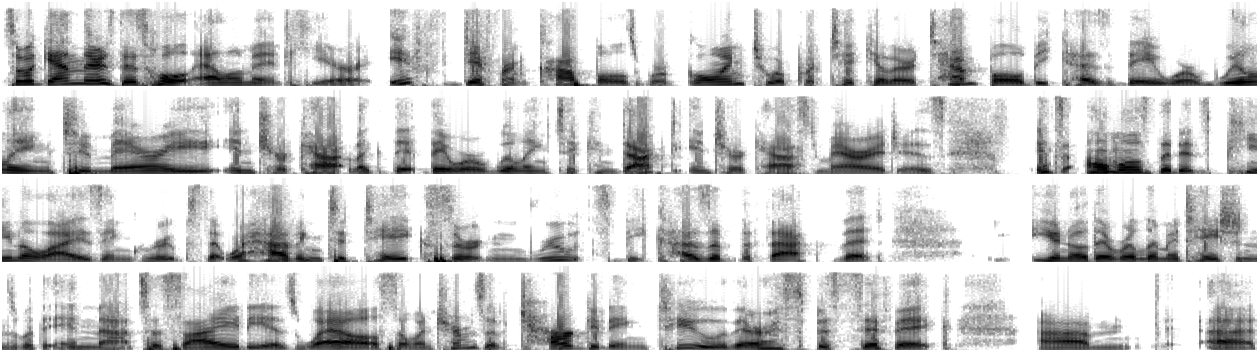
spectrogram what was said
So again, there's this whole element here. If different couples were going to a particular temple because they were willing to marry intercaste, like they, they were willing to conduct intercaste marriages, it's almost that it's penalizing groups that were having to take certain routes because of the fact that you know there were limitations within that society as well. So in terms of targeting too there are specific um, uh,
